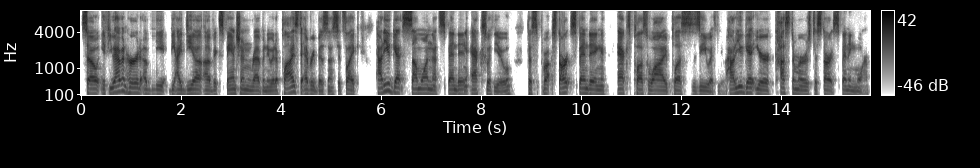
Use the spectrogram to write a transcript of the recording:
So if you haven't heard of the, the idea of expansion revenue, it applies to every business. It's like, how do you get someone that's spending X with you to sp- start spending X plus Y plus Z with you? How do you get your customers to start spending more?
